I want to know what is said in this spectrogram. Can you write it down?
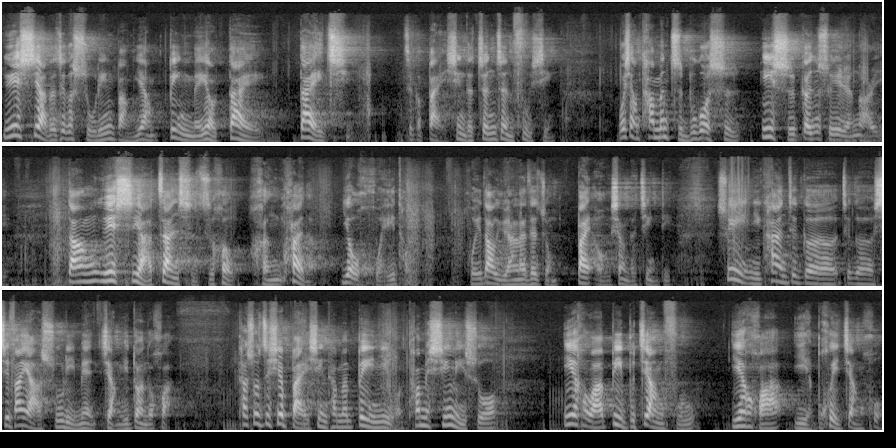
约西亚的这个属灵榜样并没有带带起这个百姓的真正复兴。我想他们只不过是一时跟随人而已。当约西亚战死之后，很快的又回头，回到原来这种拜偶像的境地。所以你看这个这个西班牙书里面讲一段的话，他说这些百姓他们背逆我，他们心里说，耶和华必不降福，耶和华也不会降祸。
